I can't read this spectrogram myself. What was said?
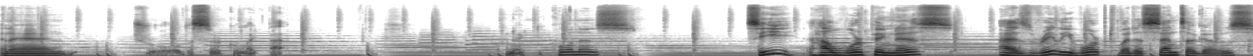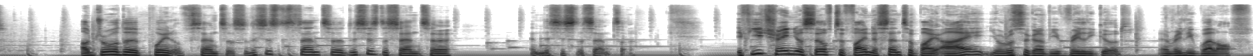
And then draw the circle like that. Connect the corners. See how warping this has really warped where the center goes. I'll draw the point of center. So this is the center, this is the center, and this is the center. If you train yourself to find the center by eye, you're also going to be really good and really well off.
